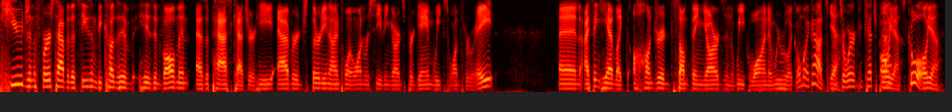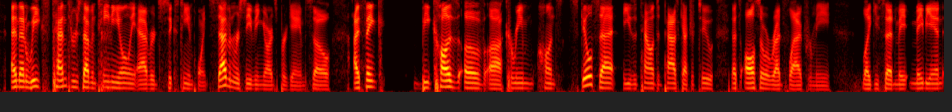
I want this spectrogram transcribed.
huge in the first half of the season because of his involvement as a pass catcher. He averaged 39.1 receiving yards per game weeks 1 through 8. And I think he had like 100 something yards in week 1 and we were like, "Oh my god, Spencer Yeah. Ware can catch oh, passes." Oh, passes." yeah. Cool. Oh, yeah. And then weeks 10 through 17 he only averaged 16.7 receiving yards per game. So, I think because of uh, Kareem Hunt's skill set, he's a talented pass catcher too. That's also a red flag for me. Like you said, may- maybe An-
